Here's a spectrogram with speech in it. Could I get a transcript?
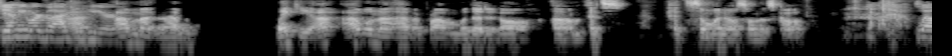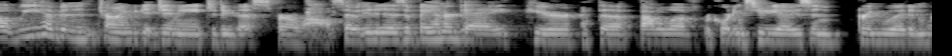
Jimmy, we're glad you're here. I'm not going to have a. Thank you. I, I will not have a problem with it at all. Um, it's it's someone else on this call. Well, we have been trying to get Jimmy to do this for a while. So it is a banner day here at the Bible Love Recording Studios in Greenwood and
